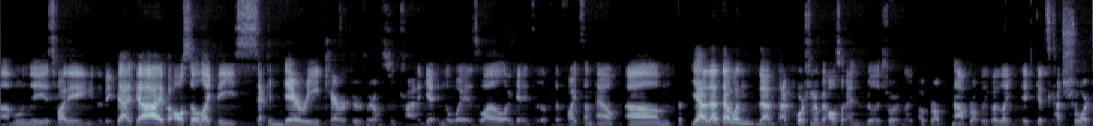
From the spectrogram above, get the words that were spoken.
Uh, Moon Lee is fighting the big bad guy, but also like the secondary characters also trying to get in the way as well, or get into the, the fight somehow. Um, but yeah, that that one that that portion of it also ends really short, like abrupt, not abruptly, but like it gets cut short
